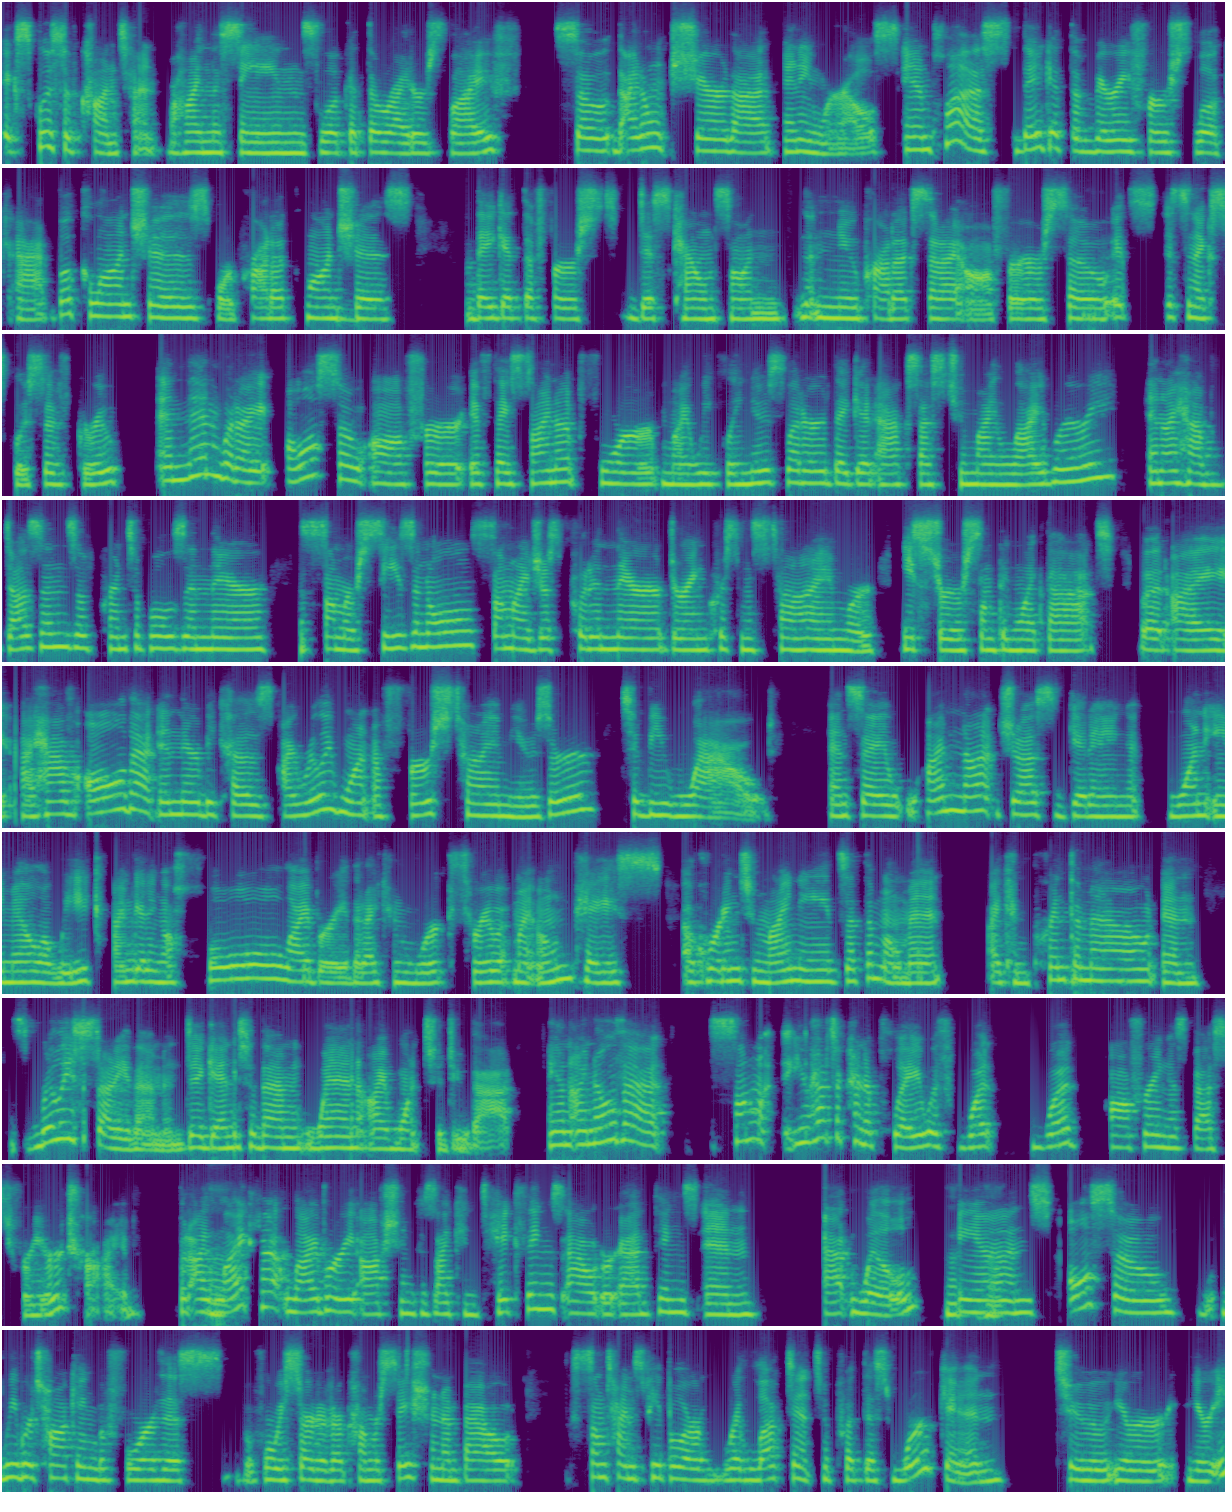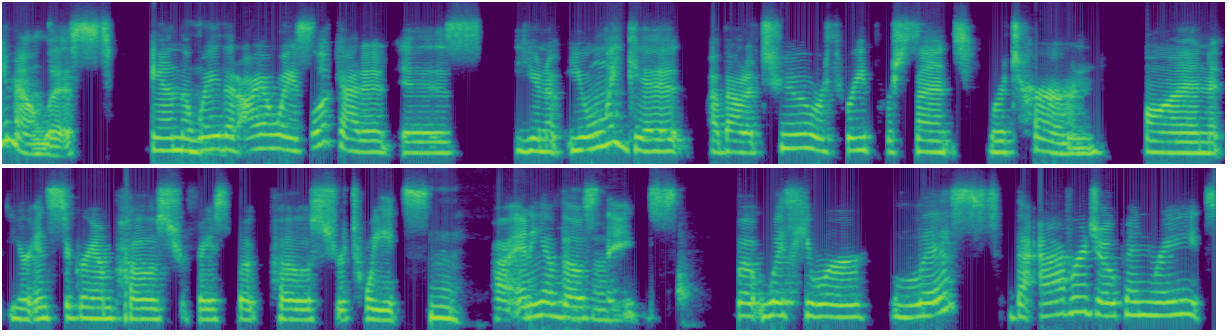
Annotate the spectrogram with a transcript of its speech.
exclusive content behind the scenes, look at the writer's life. So I don't share that anywhere else. And plus, they get the very first look at book launches or product launches. They get the first discounts on new products that I offer. So it's it's an exclusive group. And then what I also offer, if they sign up for my weekly newsletter, they get access to my library. And I have dozens of printables in there. Some are seasonal, some I just put in there during Christmas time or Easter or something like that. But I, I have all that in there because I really want a first time user to be wowed and say, I'm not just getting one email a week, I'm getting a whole library that I can work through at my own pace according to my needs at the moment. I can print them out and really study them and dig into them when I want to do that. And I know that some you have to kind of play with what what offering is best for your tribe. But I mm-hmm. like that library option because I can take things out or add things in at will. And also, we were talking before this, before we started our conversation about sometimes people are reluctant to put this work in to your your email list. And the way mm-hmm. that I always look at it is, you know, you only get about a two or three percent return on your Instagram post, your Facebook post, your tweets, mm. uh, any of those mm-hmm. things. But with your list, the average open rate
